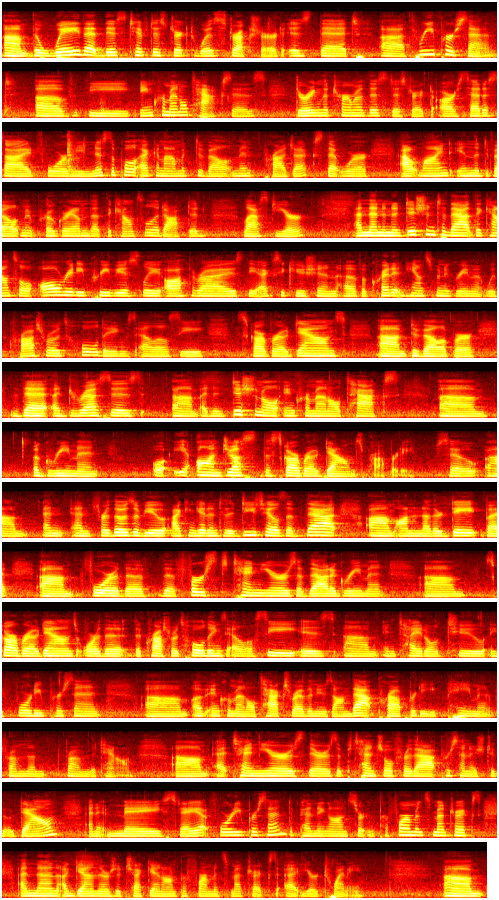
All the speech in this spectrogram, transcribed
Um, the way that this TIF district was structured is that uh, 3% of the incremental taxes during the term of this district are set aside for municipal economic development projects that were outlined in the development program that the council adopted last year. And then in addition to that, the council already previously authorized the execution of a credit enhancement agreement with Crossroads Holdings LLC, Scarborough Downs um, developer, that addresses um, an additional incremental tax um, agreement on just the Scarborough Downs property. So, um, and, and for those of you, I can get into the details of that um, on another date, but um, for the, the first 10 years of that agreement, um, Scarborough Downs or the, the Crossroads Holdings LLC is um, entitled to a 40% um, of incremental tax revenues on that property payment from the, from the town. Um, At 10 years, there is a potential for that percentage to go down, and it may stay at 40%, depending on certain performance metrics. And then again, there's a check-in on performance metrics at year 20. Um,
